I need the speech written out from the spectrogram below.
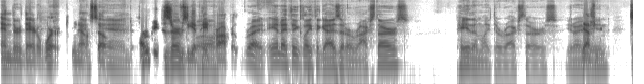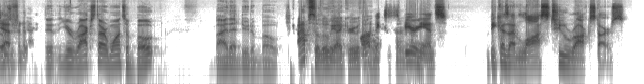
and they're there to work, you know. So and everybody deserves to get paid properly. right, and I think like the guys that are rock stars, pay them like they're rock stars. You know what Definitely. I mean? Those- Definitely. the- your rock star wants a boat, buy that dude a boat. Absolutely, I agree with that. experience, because I've lost two rock stars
